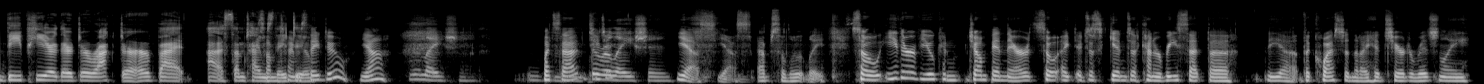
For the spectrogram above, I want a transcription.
vp or their director but uh, sometimes, sometimes they do Sometimes they do yeah relation What's that? The relation. Yes, yes, absolutely. So either of you can jump in there. So I, just again to kind of reset the the uh, the question that I had shared originally.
